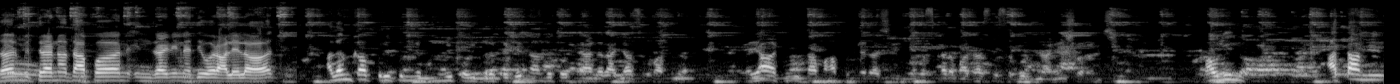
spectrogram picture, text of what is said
तर मित्रांनो आता आपण इंद्रायणी नदीवर आलेलो आहोत. अलंकापुरी पुण्यभूमी पवित्र तेथे नांदतो ज्ञान राजा सुपात्र या आठवता महापुण्य राशी नमस्कार माझा ते सगुण ज्ञानेश्वरांशी. माऊलीनं आता आम्ही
